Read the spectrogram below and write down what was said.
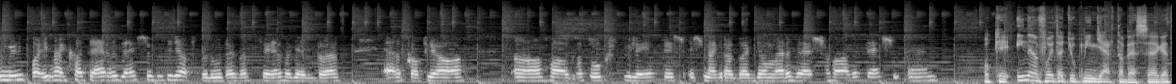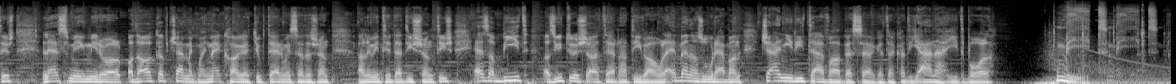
műfai meghatározások, úgyhogy abszolút ez a cél, hogy ebből elkapja a, a hallgatók fülét, és, és megragadjon már az első hallgatás után. Oké, okay, innen folytatjuk mindjárt a beszélgetést. Lesz még miről a dal kapcsán, meg majd meghallgatjuk természetesen a Limited Edition-t is. Ez a Beat az ütős alternatíva, ahol ebben az órában Csányi Ritával beszélgetek a Diana Hitból. Beat. Beat.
